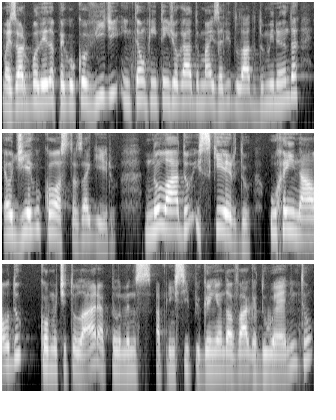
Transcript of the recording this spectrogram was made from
mas o Arboleda pegou Covid, então quem tem jogado mais ali do lado do Miranda é o Diego Costa, zagueiro. No lado esquerdo, o Reinaldo, como titular, pelo menos a princípio ganhando a vaga do Wellington.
